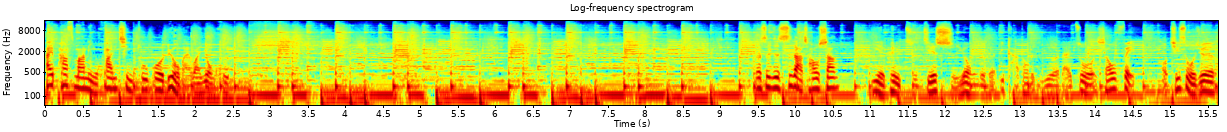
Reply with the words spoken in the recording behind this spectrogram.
！iPass Money 欢庆突破六百万用户。那甚至四大超商，你也可以直接使用这个一卡通的余额来做消费哦。其实我觉得。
